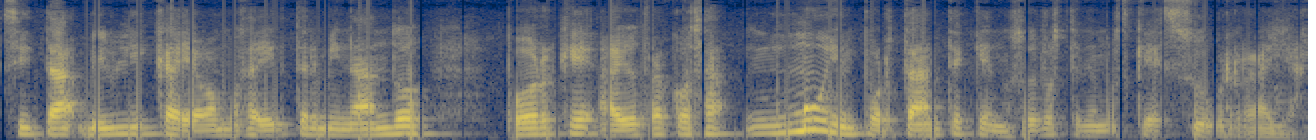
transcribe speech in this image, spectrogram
cita bíblica ya vamos a ir terminando porque hay otra cosa muy importante que nosotros tenemos que subrayar.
